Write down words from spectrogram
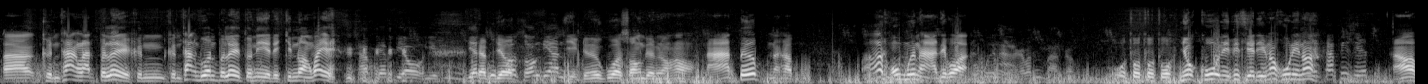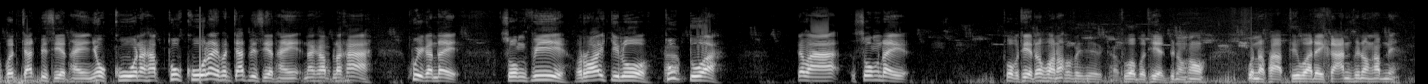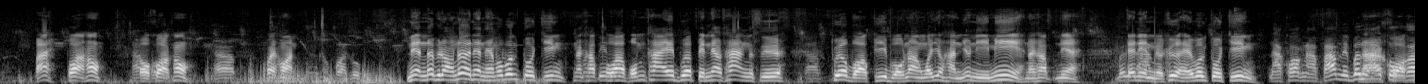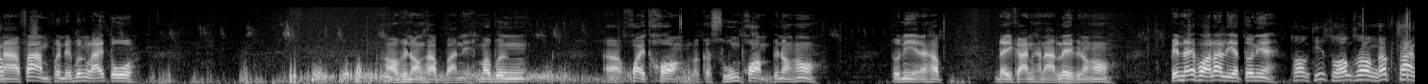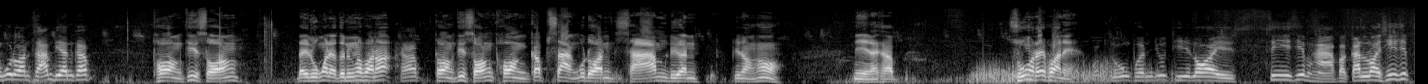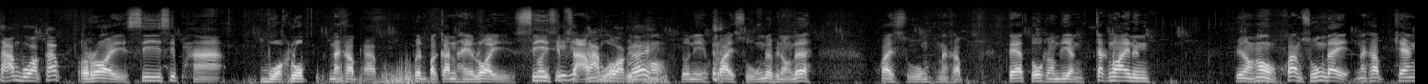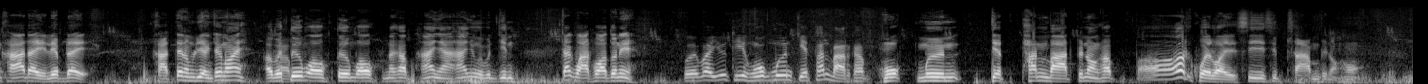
อ่าขึ้นทางลัดไปเลยขึ้นขึ้นทางด่วนไปเลยตัวนี้ได้กินน้องไว้ครับแป๊บเดียวอีกเดือนแป๊บเดียวกว่าสองเดือนอีกเดือนกลัวาสองเดือนพี่น้องเฮาหนาตึ๊บนะครับหกหมื่นหาสิพ่อหกหมื่นห้า โอ้โถโถโถยกคู่นี่พิเศษอีกเนาะคู่นี่เนาะครับพิเศษเอาเพิ่นจัดพิเศษให้ยกคู่นะครับ ทุกคู่เลยเพิ่นจัดพิเศษให้นะครับราคาคุยกันได้ส่งฟรีร้อยกิโลทุกตัว แต่ว่าส่งได้ทั่วประเทศเนาะพ่อเนาะพิเศษครับทั่วประเทศพี่น้องเฮาคุณภาพถือว่าได้การพี่น้องครับนี่ไปพ่อเฮาครับเอาคอเฮาครับค่อยฮ้อนขอลูกเน้นเด้อพี่น้องเด้อเน้นให้มาเบิ่งตัวจริงนะครับเป็นเพราะว่าผมทายเพื่อเป็นแนวทางซื้อครับเพื่อบอกพี่บอกน้องว่าอยู่หันอยู่นี่มีนะครับเนี่ย แต่เน้นก็คือให้เบิ่งตัวจริงหน้าคอกหน้าฟาร์มเลยเบิ้งหหนาลายคตัวอกครับหนาฟาร์มเพิ่นได้เบิ่งหลายตัวเอาพี่น้องครับบัดนี้ มาเบิ่งอ่าควายทองแล้วก็สูงพร้อมพี่น้องเฮาตัวนี้นะครับได้การขนาดเลยพี่น้องเฮาเป็นไดพอรายละเอียดตัวเนี้ท้องที่สองท้องครับสร้างอุดรสามเดือนครับทองที่สองได้ลุงมาแล้วตัวหนึงแล้วพอเนาะครับทองที่สองทองกับสร้างอุดรสามเดือนพี่น้องเฮานี่นะครับ สูงอะไรพอเนี่ยความสูงเพิ่นอยู่ที่ร้อย สี่สิบห้าประกันร้อยสี่สิบสามบวกครับ ร้อยสี่สิบห้าบวกลบนะครับ ครับ เพิ่นประกันให้ร้อยสี่สิบสาม143บวกบวกเลย พี่น้องเฮาตัวนี้ควายสูงเด้อพี่น้องเด้อควายสูงนะครับ แต่โต๊ะลำเลียงจักหน้อยหนึ่งพี่น้องเฮาความสูงได้นะครับ แข้งขาได้เล็บได้ ขาดแต่ลำเลียงจักหน้อยเอาไปเติมเอาเติมเอานะครับหาหญ้าหาอยู่ให้มันกินจักบาทพอตัวนี้ เปิดไว้อยู่ที่หกหมื่นเจ็ดพันบาทครับ หกหมื่นเจ็ดพันบาทพี่น้องครับป๊อดควายลอยสี่สิบสามพี่น้องเฮา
